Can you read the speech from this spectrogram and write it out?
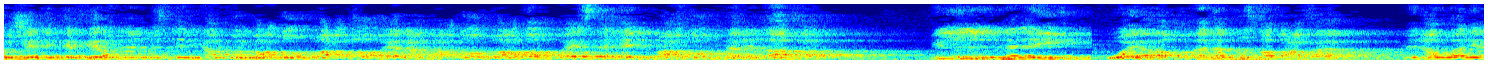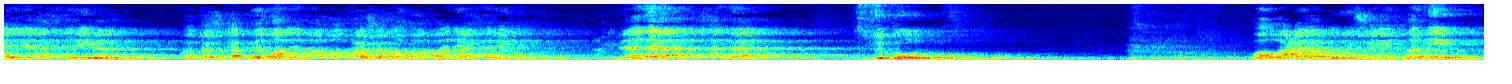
ونشاهد كثيرا من المسلمين يقتل بعضهم بعضا ويلعن بعضهم بعضا ويستحل بعضهم دم الآخر بالملايين. ويرى أمة مستضعفة من أولها إلى آخرها وتحكم بظلم وفجر والى اخره لماذا هذا السكوت؟ وهو على كل شيء قدير.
